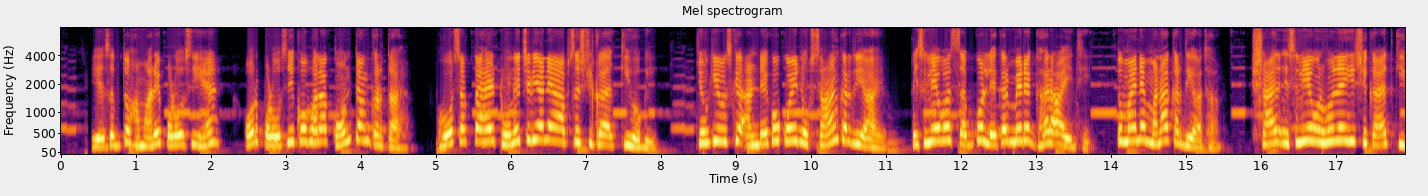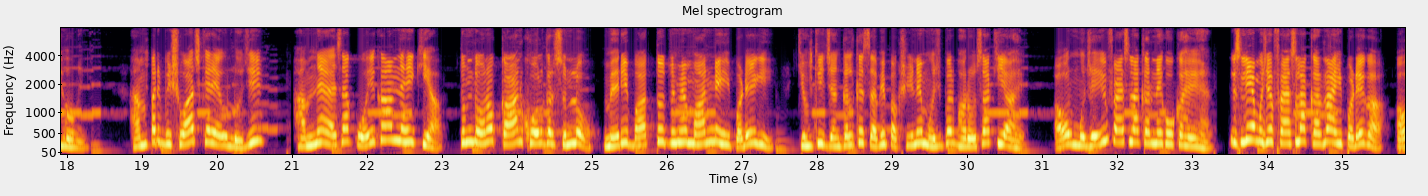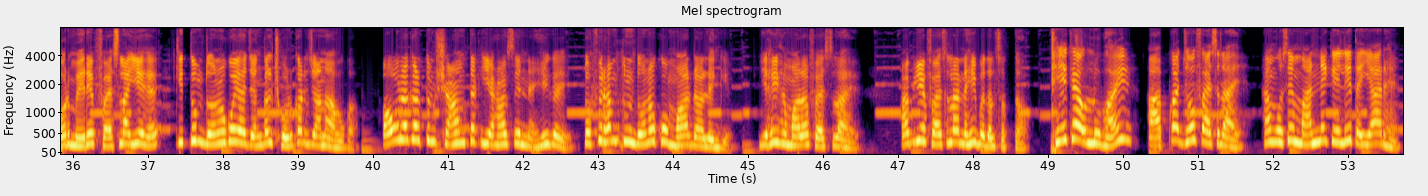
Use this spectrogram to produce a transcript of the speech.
ये सब तो हमारे पड़ोसी हैं, और पड़ोसी को भला कौन तंग करता है? हो सकता है टूने चिड़िया ने आपसे शिकायत की होगी, क्योंकि उसके अंडे को कोई नुकसान कर दिया है। इसलिए वह सबको लेकर मेरे घर आई थी तो मैंने मना कर दिया था। शायद इसलिए उन्होंने ही शिकायत की होगी। हम पर विश्वास करें उल्लू जी, हमने ऐसा कोई काम नहीं किया। तुम दोनों कान खोल कर सुन लो। मेरी बात तो तुम्हें माननी ही पड़ेगी, क्योंकि जंगल के सभी पक्षी ने मुझ पर भरोसा किया है और मुझे ही फैसला करने को कहे हैं। इसलिए मुझे फैसला करना ही पड़ेगा और मेरे फैसला ये है कि तुम दोनों को यह जंगल छोड़कर जाना होगा। और अगर तुम शाम तक यहाँ से नहीं गए तो फिर हम तुम दोनों को मार डालेंगे। यही हमारा फैसला है। अब ये फैसला नहीं बदल सकता। ठीक है, उल्लू भाई, आपका जो फैसला है। हम उसे मानने के लिए तैयार हैं।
